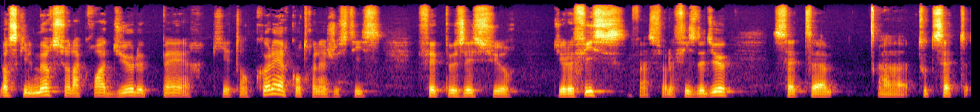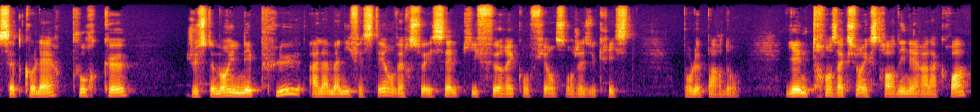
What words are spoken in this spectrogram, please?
Lorsqu'il meurt sur la croix, Dieu le Père, qui est en colère contre l'injustice, fait peser sur Dieu le Fils, enfin sur le Fils de Dieu, cette, euh, toute cette, cette colère pour que justement, il n'est plus à la manifester envers ceux et celles qui feraient confiance en Jésus-Christ pour le pardon. Il y a une transaction extraordinaire à la croix.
